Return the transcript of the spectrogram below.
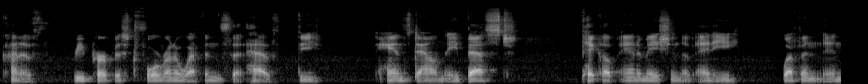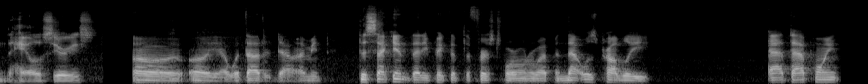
kind of repurposed Forerunner weapons that have the hands down the best pickup animation of any weapon in the Halo series. Oh, oh yeah, without a doubt. I mean, the second that he picked up the first Forerunner weapon, that was probably at that point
